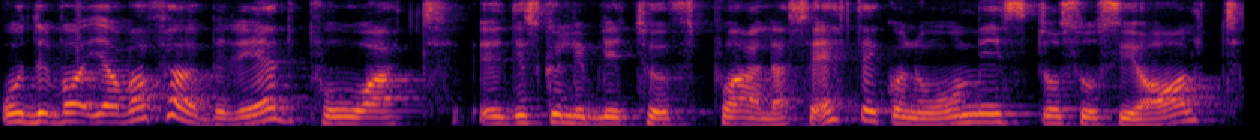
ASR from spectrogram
och det var, jag var förberedd på att eh, det skulle bli tufft på alla sätt, ekonomiskt och socialt.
